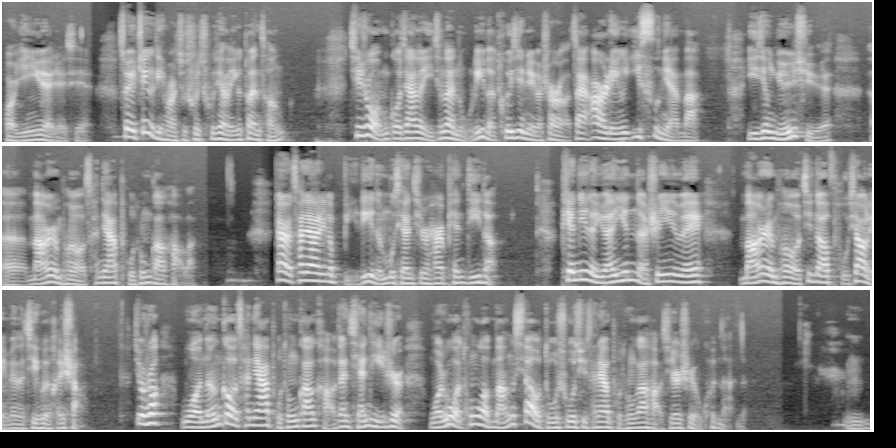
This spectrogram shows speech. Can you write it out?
或者音乐这些。所以这个地方就会出现了一个断层。其实我们国家呢，已经在努力的推进这个事儿了，在二零一四年吧，已经允许呃盲人朋友参加普通高考了。但是参加这个比例呢，目前其实还是偏低的。偏低的原因呢，是因为盲人朋友进到普校里面的机会很少。就是说我能够参加普通高考，但前提是我如果通过盲校读书去参加普通高考，其实是有困难的。嗯，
